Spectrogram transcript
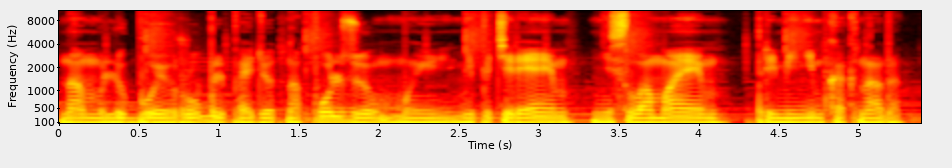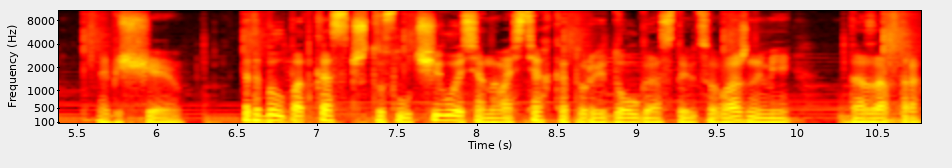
Нам любой рубль пойдет на пользу, мы не потеряем, не сломаем, применим как надо. Обещаю. Это был подкаст «Что случилось?» о новостях, которые долго остаются важными. До завтра.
